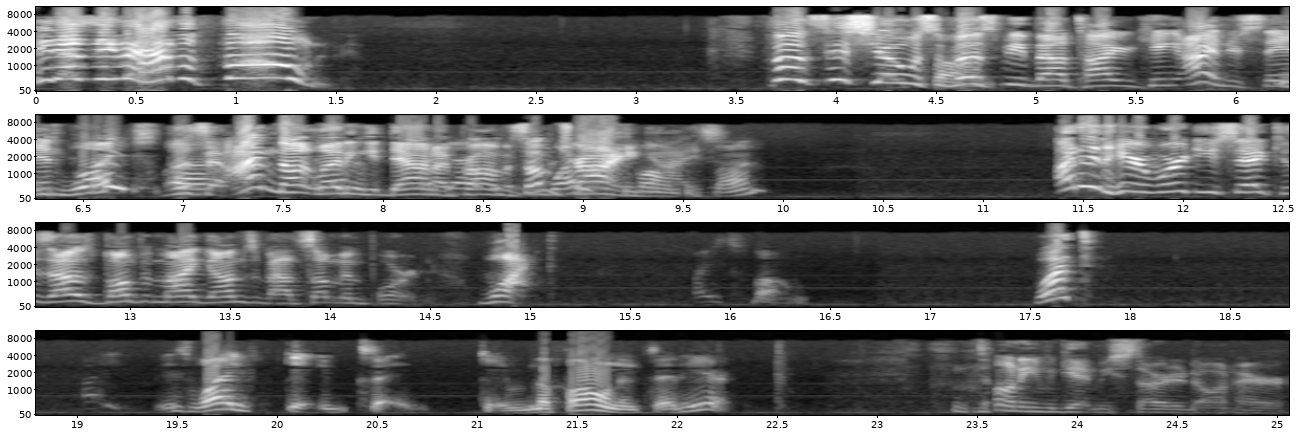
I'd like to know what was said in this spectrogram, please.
He doesn't even have a phone. Folks, this show was Fine. supposed to be about Tiger King. I understand. His wife's. uh, Listen, I'm not letting you down. I promise. I'm trying, phone, guys. Son. I didn't hear a word you said because I was bumping my gums about something important. What? Wife's phone. What? His wife gave, gave him the phone and said, "Here." Don't even get me started on her.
